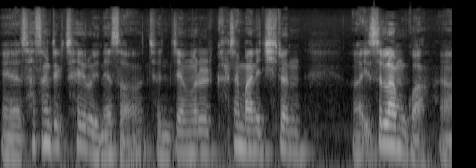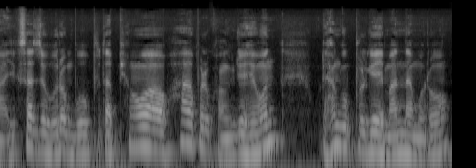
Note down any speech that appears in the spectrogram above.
예, 사상적 차이로 인해서 전쟁을 가장 많이 치른 어, 이슬람과 어, 역사적으로 무엇보다 평화와 화합을 강조해온 우리 한국 불교의 만남으로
